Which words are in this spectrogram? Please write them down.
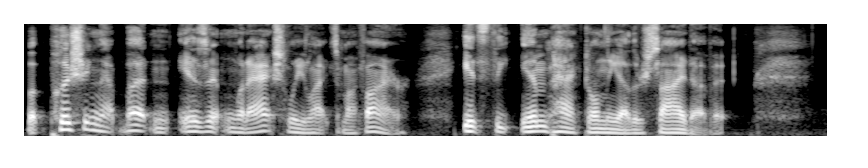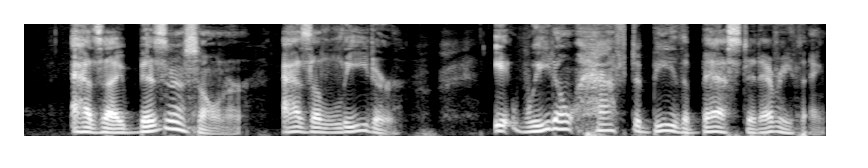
but pushing that button isn't what actually lights my fire. It's the impact on the other side of it. As a business owner, as a leader, it, we don't have to be the best at everything.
